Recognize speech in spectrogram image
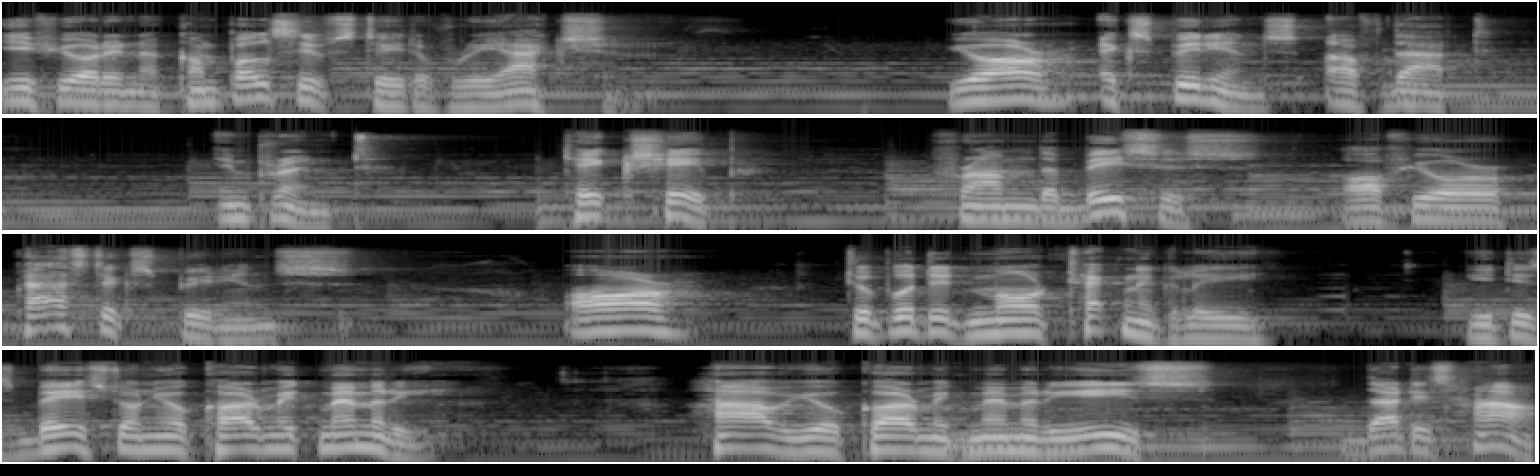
if you are in a compulsive state of reaction, your experience of that imprint takes shape from the basis of your past experience or to put it more technically, it is based on your karmic memory. How your karmic memory is, that is how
